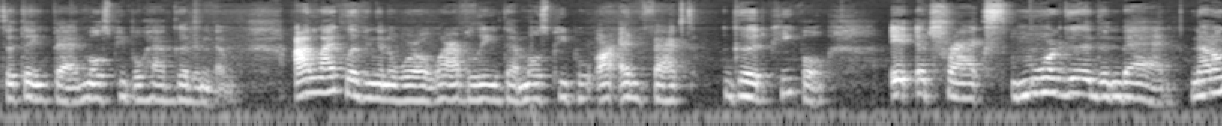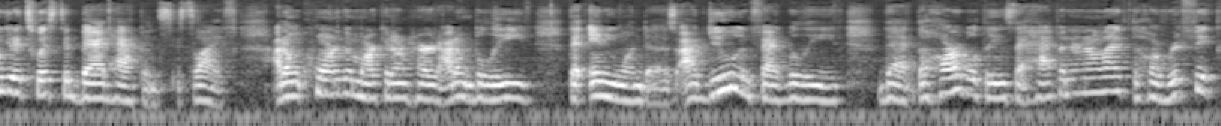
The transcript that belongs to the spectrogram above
to think that most people have good in them. I like living in a world where I believe that most people are, in fact, good people. It attracts more good than bad. Now, don't get it twisted, bad happens. It's life. I don't corner the market on hurt. I don't believe that anyone does. I do, in fact, believe that the horrible things that happen in our life, the horrific,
